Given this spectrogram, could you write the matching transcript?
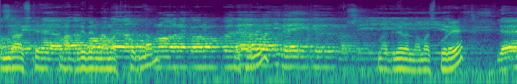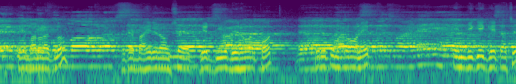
আমরা আজকে মাগরিবের নামাজ পড়লাম। এখানে মাগরিবের নামাজ পড়ে ভালো লাগল? এটা বাহিরের অংশে গেট দিয়ে বের হওয়ার পথ। এরকম আরও অনেক তিন দিকে গেট আছে।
